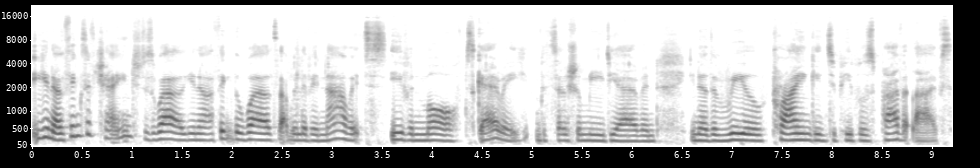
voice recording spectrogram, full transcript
you know, things have changed as well. You know, I think the world that we live in now, it's even more scary with social media and, you know, the real prying into people's private lives.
